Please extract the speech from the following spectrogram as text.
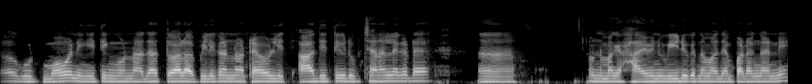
ගුඩ් මෝනිින් ඉතින් ඔන්න අදත් ඔයාලා පිළිගන්න ටැවල්ලිත් ආදිතයුටු චැනල් එකට. ඔන්න මගේ හයවෙන වීඩියක තම දැන් පටන්ගන්නේ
